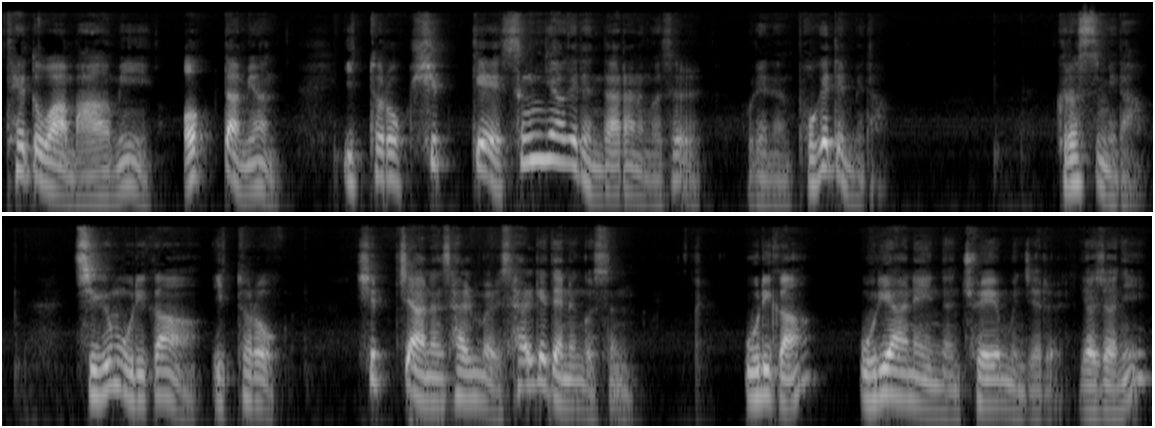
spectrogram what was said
태도와 마음이 없다면 이토록 쉽게 승리하게 된다라는 것을 우리는 보게 됩니다. 그렇습니다. 지금 우리가 이토록 쉽지 않은 삶을 살게 되는 것은 우리가 우리 안에 있는 죄의 문제를 여전히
